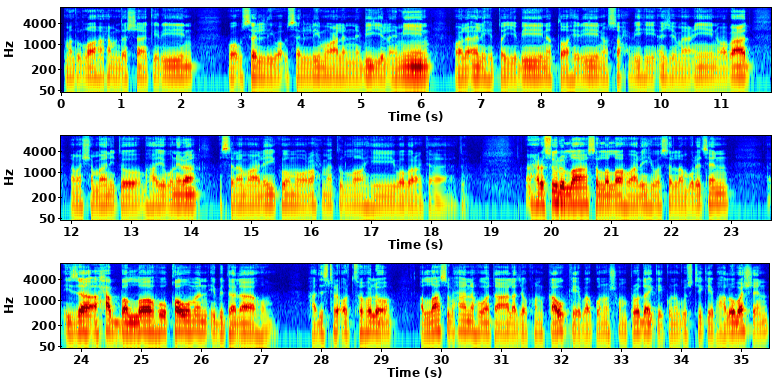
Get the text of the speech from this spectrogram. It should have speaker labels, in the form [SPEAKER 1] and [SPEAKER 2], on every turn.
[SPEAKER 1] أحمد الله حمد الشاكرين وأسلي وأسلم على النبي الأمين وعلى آله الطيبين الطاهرين وصحبه أجمعين وبعد আমার সম্মানিত ভাই ও বোনেরা আসসালামু আলাইকুম ও রহমতুল্লাহি ওবরাকাত রসুল্লাহ সাল্লাহ আলহি ওয়াসাল্লাম বলেছেন ইজা আহাব্বাল্লাহু কৌমান ইবতালাহুম হাদিসটার অর্থ হলো আল্লাহ সুবহান হুয়া তালা যখন কাউকে বা কোনো সম্প্রদায়কে, কোনো গোষ্ঠীকে ভালোবাসেন,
